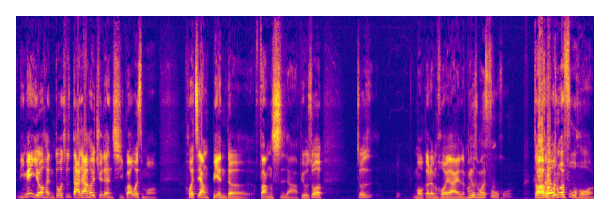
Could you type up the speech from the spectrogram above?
里面也有很多，就是大家会觉得很奇怪，为什么会这样编的方式啊？比如说，就是某个人回来了嘛你，为什么会复活？对啊，为什么会复活？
